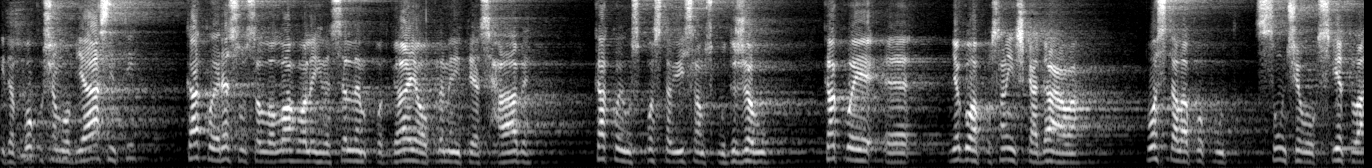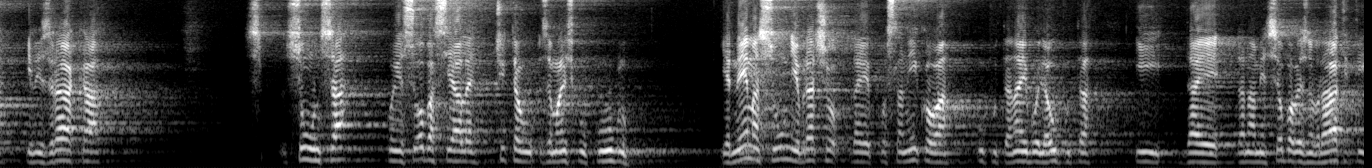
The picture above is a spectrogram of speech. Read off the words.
i da pokušamo objasniti kako je Resul sallallahu alaihi ve sellem odgajao plemenite ashabe, kako je uspostavio islamsku državu, kako je e, njegova poslanička dava postala poput sunčevog svjetla ili zraka, sunca koje su obasjale čitavu zemaljsku kuglu. Jer nema sumnje, braćo, da je poslanikova uputa najbolja uputa i da, je, da nam je se obavezno vratiti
